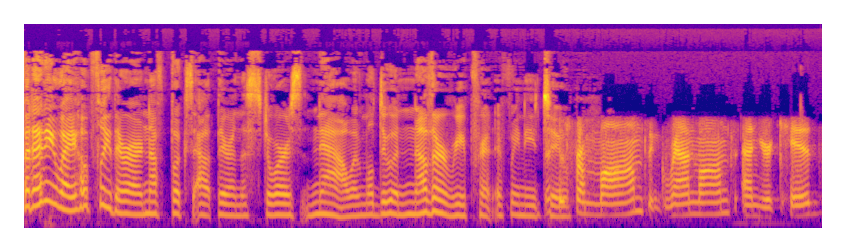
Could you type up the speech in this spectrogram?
but anyway, hopefully there are enough books out there in the stores now, and we'll do another reprint if we need to. This is from moms and grandmoms and your kids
